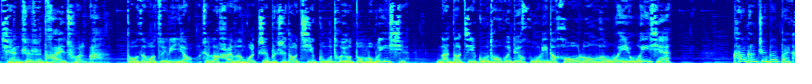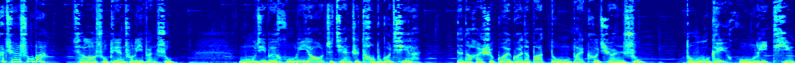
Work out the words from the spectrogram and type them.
简直是太蠢了！都在我嘴里咬着了，还问我知不知道鸡骨头有多么危险？难道鸡骨头会对狐狸的喉咙和胃有危险？看看这本百科全书吧！小老鼠变出了一本书。母鸡被狐狸咬着，简直透不过气来，但它还是乖乖的把《动物百科全书》读给狐狸听。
